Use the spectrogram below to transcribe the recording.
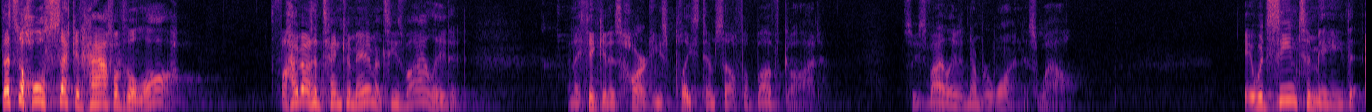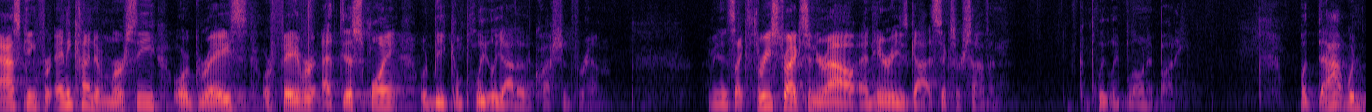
that's the whole second half of the law. Five out of ten commandments he's violated. And I think in his heart, he's placed himself above God. So he's violated number one as well. It would seem to me that asking for any kind of mercy or grace or favor at this point would be completely out of the question for him. I mean, it's like three strikes and you're out, and here he's got six or seven. You've completely blown it, buddy. But that would,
